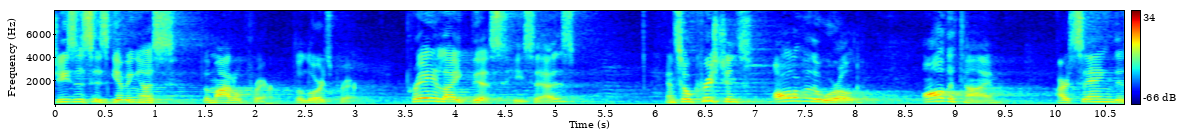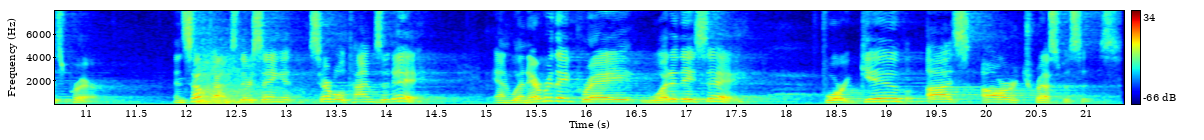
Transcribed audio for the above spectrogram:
Jesus is giving us the model prayer, the Lord's Prayer. Pray like this, he says. And so Christians all over the world, all the time, are saying this prayer. And sometimes they're saying it several times a day. And whenever they pray, what do they say? Forgive us our trespasses,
